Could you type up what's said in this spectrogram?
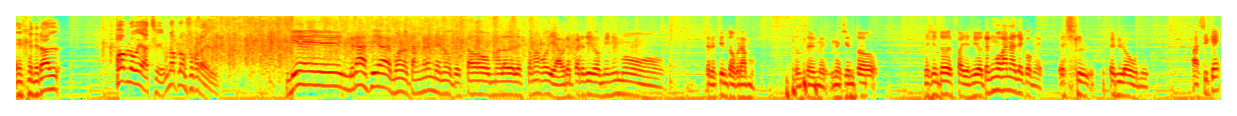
en general, Pablo BH. Un aplauso para él. Bien, gracias. Bueno, tan grande no, que he estado malo del estómago y habré perdido mínimo 300 gramos. Entonces me, siento me siento desfallecido. Tengo ganas de comer, es lo único. Así que,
